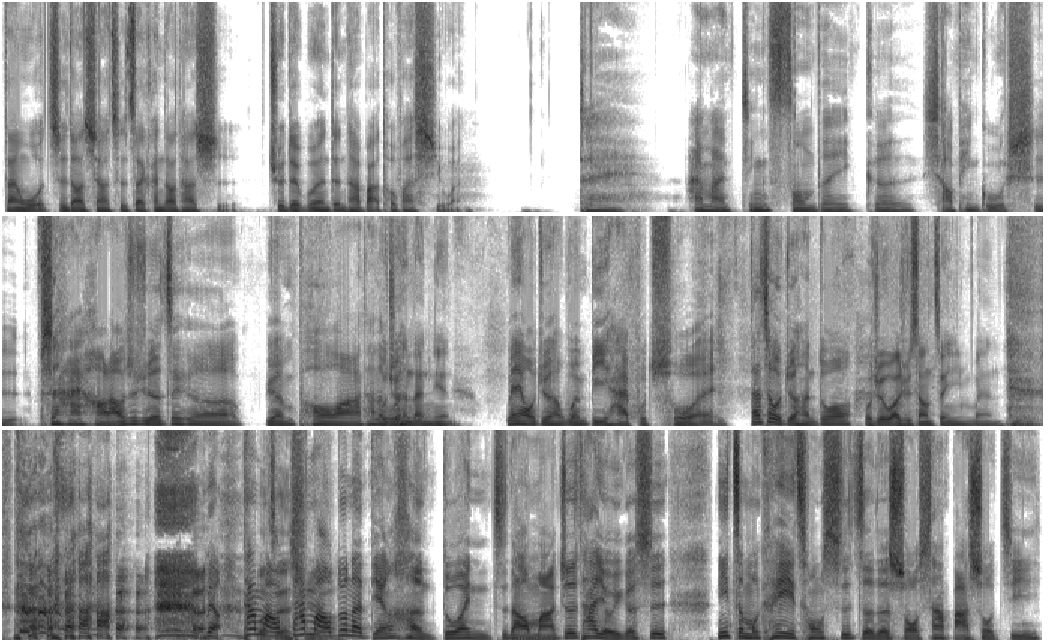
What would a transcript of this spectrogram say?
但我知道下次再看到她时，绝对不能等她把头发洗完。对。还蛮惊悚的一个小品故事，不是还好啦，我就觉得这个原 po 啊，他的我觉得很难念，没有，我觉得文笔还不错哎，但是我觉得很多，我觉得我要去上正音班，没有，他矛他矛盾的点很多，你知道吗？嗯、就是他有一个是，你怎么可以从死者的手上把手机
